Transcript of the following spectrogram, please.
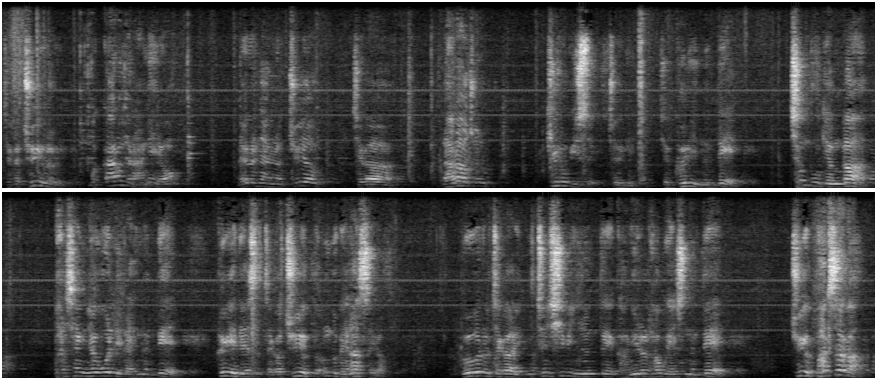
제가 주역을 막 까는 건 아니에요. 왜 그러냐면 주역 제가 나눠준 기록이 있어요. 저기 저 글이 있는데 천부경과 파생역 원리라 했는데 거기에 대해서 제가 주역도 언급해놨어요. 그거를 제가 2012년도에 강의를 하고 했었는데 주역 박사가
